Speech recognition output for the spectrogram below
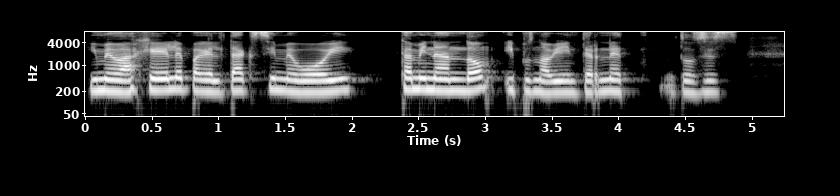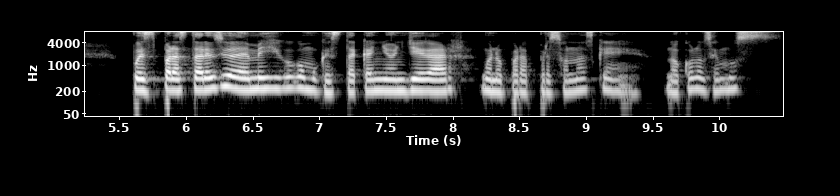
Y me bajé, le pagué el taxi, me voy caminando y pues no había internet. Entonces, pues para estar en Ciudad de México como que está cañón llegar, bueno, para personas que no conocemos,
